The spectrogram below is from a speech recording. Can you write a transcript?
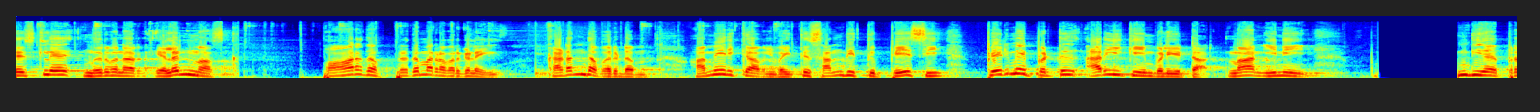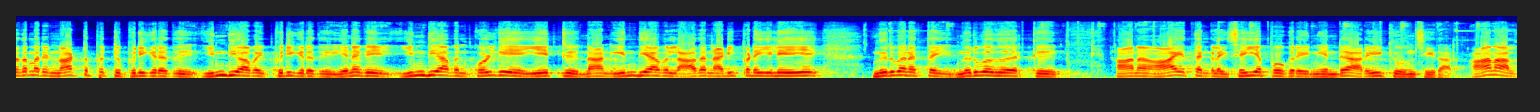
டெஸ்லே நிறுவனர் எலன் மாஸ்க் பாரத பிரதமர் அவர்களை கடந்த வருடம் அமெரிக்காவில் வைத்து சந்தித்து பேசி பெருமைப்பட்டு அறிக்கையும் வெளியிட்டார். நான் இனி இந்திய பிரதமரின் நாட்டுப்பற்று புரிகிறது இந்தியாவை புரிகிறது. எனவே இந்தியாவின் கொள்கையை ஏற்று நான் இந்தியாவில் அதன் அடிப்படையிலேயே நிறுவனத்தை நிறுவுவதற்கு ஆன ஆயத்தங்களை செய்யப் போகிறேன் என்று அறிவிக்கவும் செய்தார். ஆனால்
